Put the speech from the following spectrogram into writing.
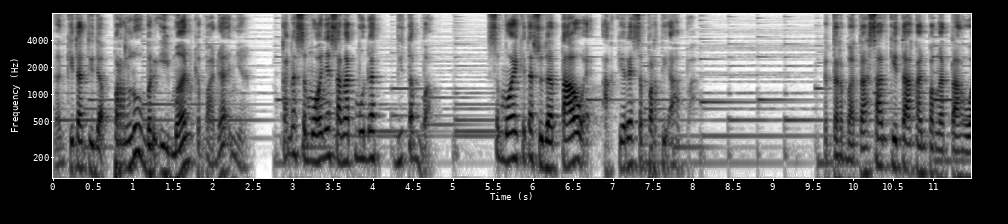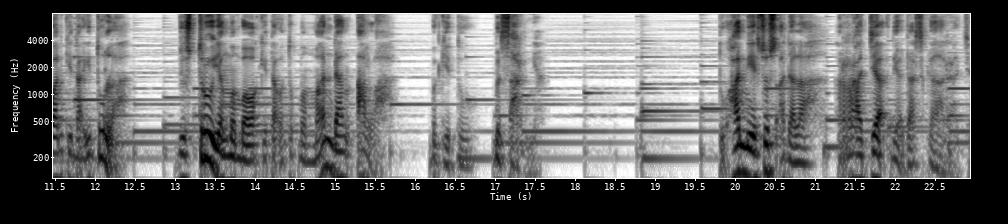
dan kita tidak perlu beriman kepadanya karena semuanya sangat mudah ditebak. Semuanya kita sudah tahu akhirnya seperti apa. Keterbatasan kita akan pengetahuan kita itulah justru yang membawa kita untuk memandang Allah begitu besarnya. Tuhan Yesus adalah Raja di atas segala raja.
